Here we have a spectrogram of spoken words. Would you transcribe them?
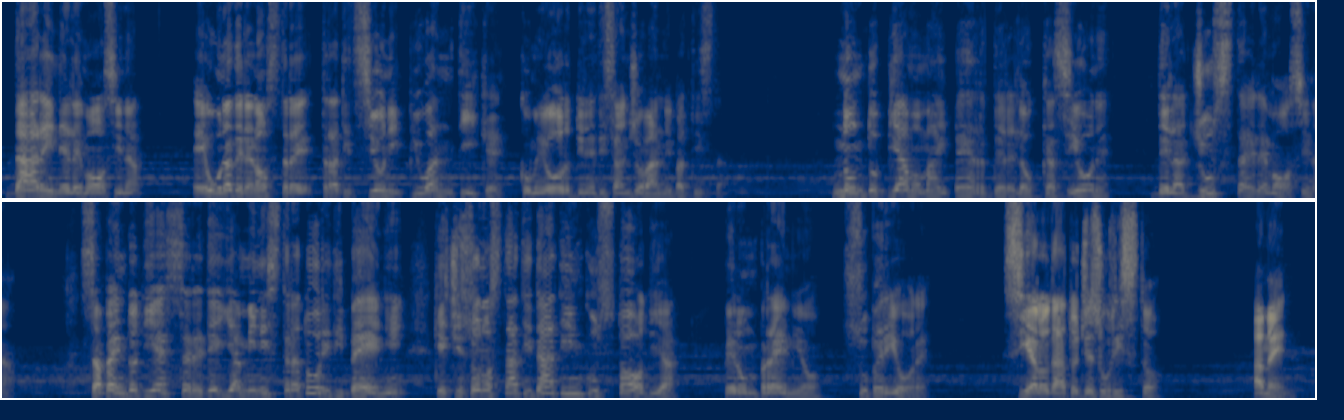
Dare in elemosina è una delle nostre tradizioni più antiche come ordine di San Giovanni Battista. Non dobbiamo mai perdere l'occasione della giusta elemosina, sapendo di essere degli amministratori di beni che ci sono stati dati in custodia per un premio superiore. Sia lodato Gesù Cristo. Amen.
